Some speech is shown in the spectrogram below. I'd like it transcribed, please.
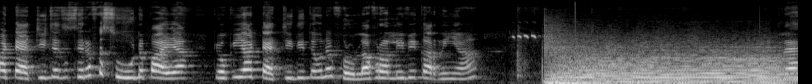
ਆ ਟੈਚੀ 'ਚ ਤਾਂ ਸਿਰਫ ਸੂਟ ਪਾਏ ਆ ਕਿਉਂਕਿ ਆ ਟੈਚੀ ਦੀ ਤੇ ਉਹਨੇ ਫਰੋਲਾ ਫਰਾਲੀ ਵੀ ਕਰਨੀ ਆ। ਲੈ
